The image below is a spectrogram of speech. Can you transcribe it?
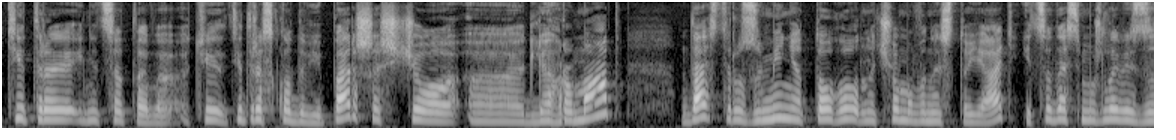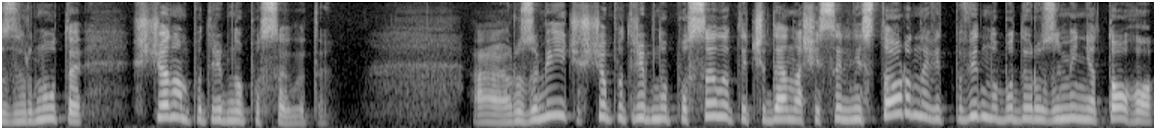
ті три ініціативи, ті, ті три складові? Перше, що е, для громад дасть розуміння того, на чому вони стоять, і це дасть можливість зазирнути, що нам потрібно посилити. Е, Розуміючи, що потрібно посилити, чи де наші сильні сторони, відповідно буде розуміння того,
